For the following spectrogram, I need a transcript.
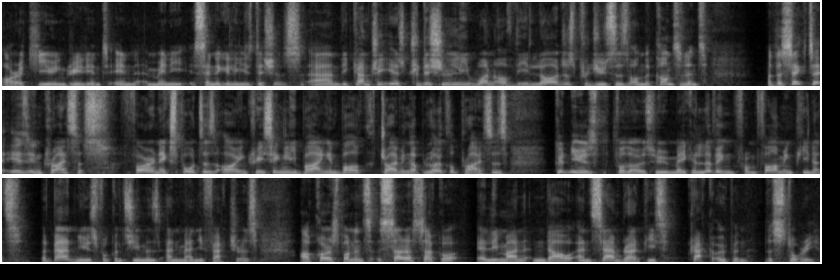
are a key ingredient in many Senegalese dishes, and the country is traditionally one of the largest producers on the continent. But the sector is in crisis. Foreign exporters are increasingly buying in bulk, driving up local prices. Good news for those who make a living from farming peanuts, but bad news for consumers and manufacturers. Our correspondents Sarah Sako, Eliman Ndao, and Sam Bradpiece crack open the story.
